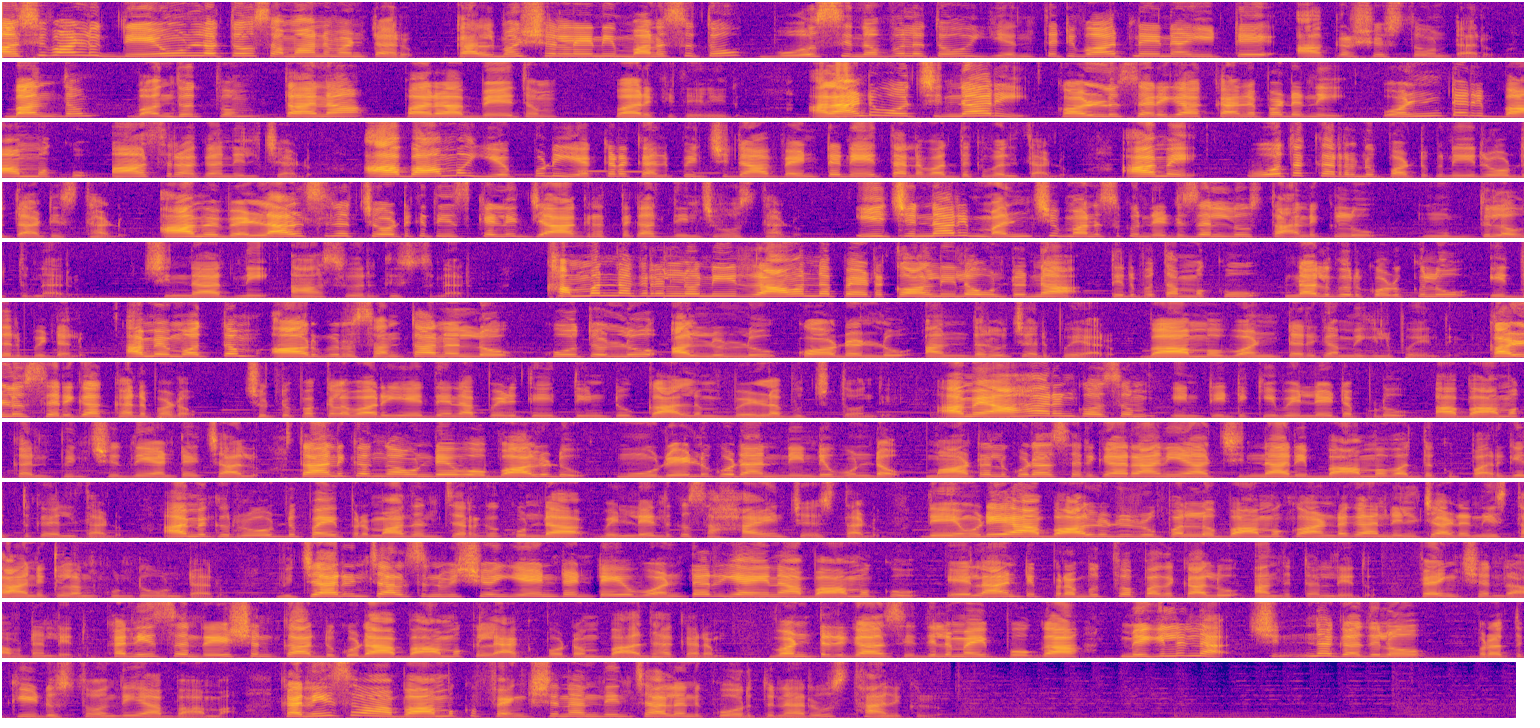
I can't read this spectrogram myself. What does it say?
పసివాళ్ళు దేవుళ్ళతో సమానమంటారు. కల్మషం లేని మనసుతో బోసి నవ్వులతో ఎంతటి వారినైనా ఇట్టే ఆకర్షిస్తూ ఉంటారు. బంధం బంధుత్వం తన పరా భేదం వారికి తెలియదు అలాంటి ఓ చిన్నారి కళ్ళు సరిగా కనపడని ఒంటరి బామ్మకు ఆసరాగా నిలిచాడు. ఆ బామ్మ ఎప్పుడు ఎక్కడ కనిపించినా వెంటనే తన వద్దకు వెళ్తాడు. ఆమె ఊతకర్రను పట్టుకుని రోడ్డు దాటిస్తాడు. ఆమె వెళ్ళాల్సిన చోటుకి తీసుకెళ్ళి జాగ్రత్తగా దించి వస్తాడు. ఈ చిన్నారి మంచి మనసుకు నెటిజన్లు స్థానికులు ముగ్ధులవుతున్నారు. చిన్నారిని ఆశీర్వదిస్తున్నారు. ఖమ్మం నగరంలోని రావన్నపేట కాలనీలో ఉంటున్న తిరుపతమ్మకు నలుగురు కొడుకులు ఇద్దరు బిడ్డలు. ఆమె మొత్తం ఆరుగురు సంతానంలో కూతుళ్ళు అల్లుళ్ళు కోడళ్ళు అందరూ చనిపోయారు. బామ్మ ఒంటరిగా మిగిలిపోయింది. కళ్ళు సరిగా కనపడవు. చుట్టుపక్కల వారు ఏదైనా పెడితే తింటూ కాలం వెళ్ళబుచ్చుతోంది ఆమె ఆహారం కోసం ఇంటింటికి వెళ్ళేటప్పుడు ఆ బామ కనిపించింది అంటే చాలు. స్థానికంగా ఉండే ఓ బాలుడు మూడేళ్ళు కూడా నిండి ఉండవు. మాటలు కూడా సరిగా రాని ఆ చిన్నారి బామ్మ వద్దకు పరిగెత్తుకు వెళ్తాడు. ఆమెకు రోడ్డుపై ప్రమాదం జరగకుండా వెళ్ళేందుకు సహాయం చేస్తాడు. దేవుడే ఆ బాలుడి రూపంలో బామ్మకు అండగా నిలిచాడని స్థానికులు అనుకుంటూ ఉంటారు. విచారించాల్సిన విషయం ఏంటంటే ఒంటరి అయిన ఆ బామ్మకు ఎలాంటి ప్రభుత్వ పథకాలు అందటం లేదు పెన్షన్ రావడం లేదు. కనీసం రేషన్ కార్డు కూడా ఆ బామ్మకు లేకపోవడం బాధాకరం. ఒంటరిగా శిథిలమైపోగా మిగిలిన చిన్న గదిలో బ్రతుకీడుస్తోంది ఆ బామ. కనీసం ఆ బామకు పెన్షన్ అందించాలని కోరుతున్నారు స్థానికులు.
